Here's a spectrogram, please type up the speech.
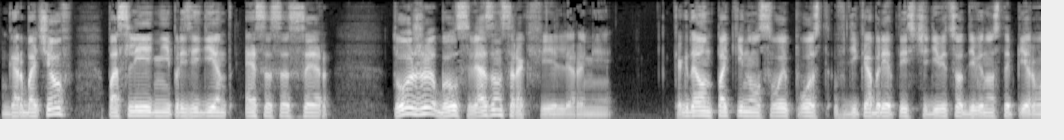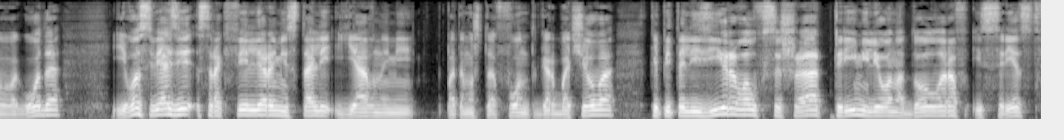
Горбачев, последний президент СССР, тоже был связан с Рокфеллерами. Когда он покинул свой пост в декабре 1991 года, его связи с Рокфеллерами стали явными, потому что фонд Горбачева капитализировал в США 3 миллиона долларов из средств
